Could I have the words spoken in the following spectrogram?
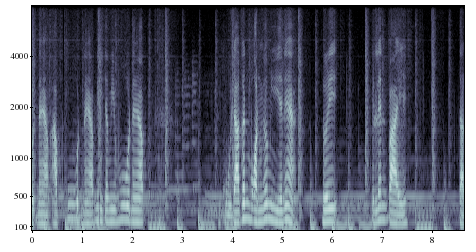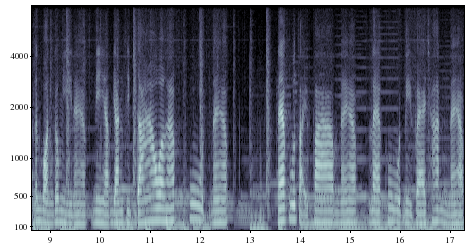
ดนะครับ อัพพูดนะครับ นี่จะมีพูดนะครับหูดาร์เกิลบอลก็มีเนี่ย เฮ้ยไปเล่นไปดาร์เกิลบอลก็มีนะครับ นี่ครับ ยันสิบดาวครับ พูดนะครับแลกพูดใส่ฟาร์มนะครับแลกพูดนี่แฟชั่นนะครับ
